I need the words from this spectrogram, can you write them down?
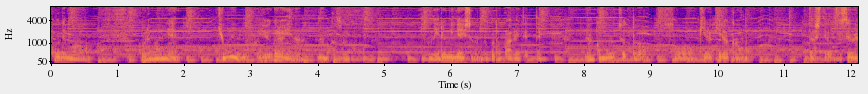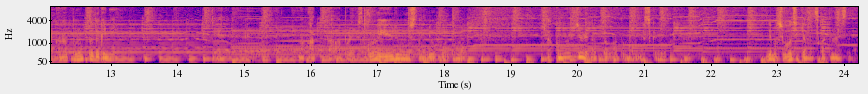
構でもこれはね去年の冬ぐらいにななんかそのそのイルミネーションのとことか歩いてってなんかもうちょっとそうキラキラ感を出して映せないかなと思った時に、えー、まあ、買ったアプリです。これは有料でしたね両方とも。140円だったかなと思うんですけど。でも正直あんま使ってないですね。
